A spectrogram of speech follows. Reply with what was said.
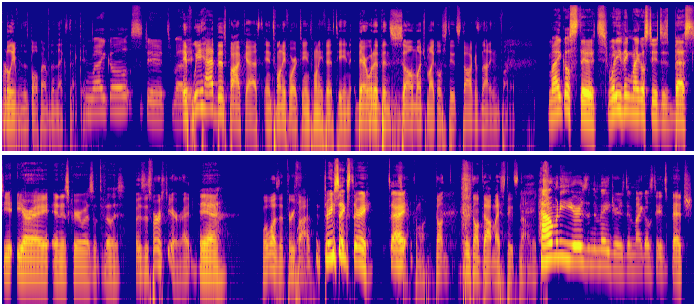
reliever in this bullpen for the next decade. Michael Stutes, buddy. If we had this podcast in 2014, 2015, there would have been so much Michael Stutes talk. It's not even funny. Michael Stutes, what do you think Michael Stutes's best ERA in his career was with the Phillies? It was his first year, right? Yeah, What was it? Three five. three six three. It's all right. Yeah, come on, don't please don't doubt my Stutes knowledge. How many years in the majors did Michael Stutes pitch?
